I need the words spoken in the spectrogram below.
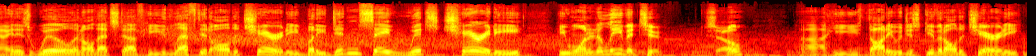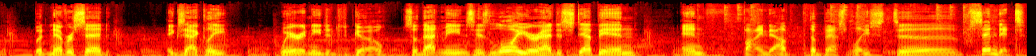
Now, in his will and all that stuff, he left it all to charity, but he didn't say which charity he wanted to leave it to. So, uh, he thought he would just give it all to charity, but never said exactly where it needed to go. So that means his lawyer had to step in and find out the best place to send it.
